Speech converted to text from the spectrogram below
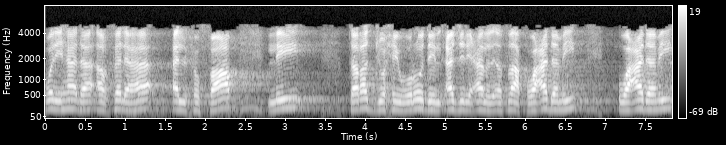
ولهذا أغفلها الحفاظ لترجح ورود الأجر على الإطلاق وعدم وعدم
